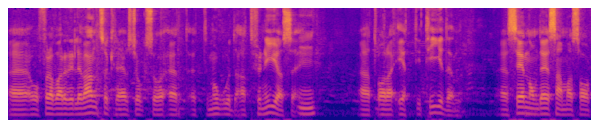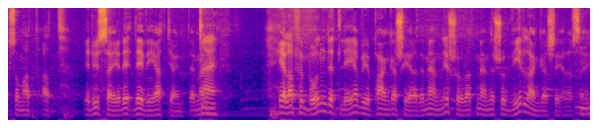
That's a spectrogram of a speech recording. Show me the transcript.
Eh, och för att vara relevant så krävs det också ett, ett mod att förnya sig. Att vara ett i tiden. Eh, sen om det är samma sak som att, att det du säger, det, det vet jag inte. Men Nej. Hela förbundet lever ju på engagerade människor, att människor vill engagera sig. Mm.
